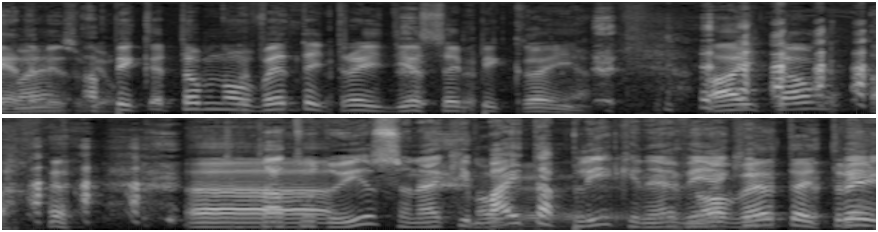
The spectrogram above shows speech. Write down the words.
picanha a picanha, estamos 93 dias sem picanha. Ah, então. Tá tudo isso, né? Que baita aplique, né? Vem 93 aqui, vem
